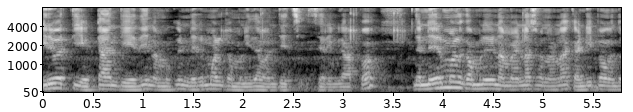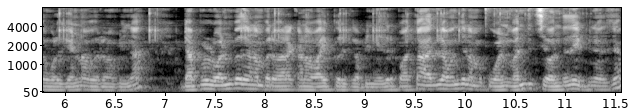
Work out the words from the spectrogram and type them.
இருபத்தி எட்டாம் தேதி நமக்கு நிர்மல் கம்பெனி தான் வந்துச்சு சரிங்களா? அப்போ இந்த நிர்மல் கம்பெனியில் நம்ம என்ன சொன்னோம்னா கண்டிப்பாக வந்து உங்களுக்கு என்ன வரும் அப்படின்னா டபுள் ஒன்பது நம்பர் வரக்கான வாய்ப்பு இருக்குது அப்படின்னு எதிர்பார்த்தோம் அதில் வந்து நமக்கு ஒன் வந்துச்சு வந்தது எப்படின்னு வச்சா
